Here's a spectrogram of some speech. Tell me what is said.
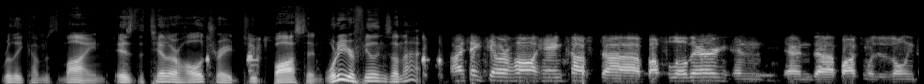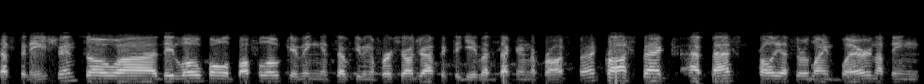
really comes to mind is the Taylor Hall trade to Boston. What are your feelings on that? I think Taylor Hall handcuffed uh, Buffalo there, and and uh, Boston was his only destination. So uh, they lowballed Buffalo, giving instead of giving a first round draft pick, they gave a second and a prospect. Prospect at best, probably a third line player, nothing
